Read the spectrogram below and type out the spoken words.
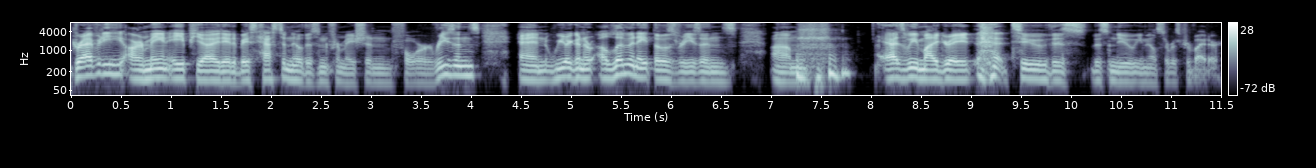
Gravity, our main API database, has to know this information for reasons, and we are going to eliminate those reasons um, as we migrate to this this new email service provider.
